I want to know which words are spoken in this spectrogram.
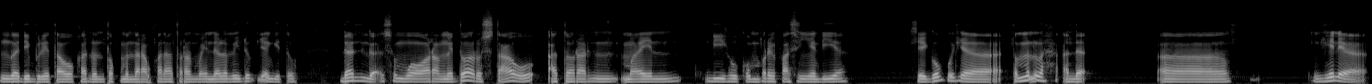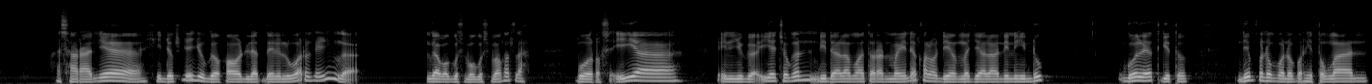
nggak diberitahukan untuk menerapkan aturan main dalam hidupnya gitu dan nggak semua orang itu harus tahu aturan main di hukum privasinya dia. Kayak gue punya temen lah ada uh, mungkin ya kasarannya hidupnya juga kalau dilihat dari luar kayaknya nggak nggak bagus-bagus banget lah. Boros iya ini juga iya. Cuman di dalam aturan mainnya kalau dia ngejalanin hidup gue lihat gitu dia penuh-penuh perhitungan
